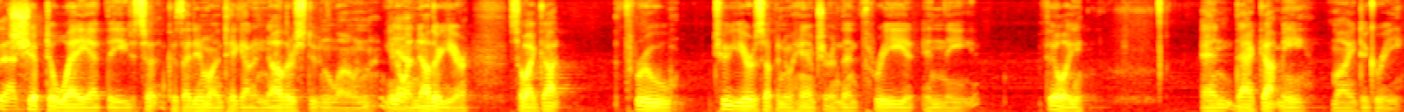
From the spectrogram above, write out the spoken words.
had- shipped away at the because I didn't want to take out another student loan, you know, Yeah. another year. So I got through two years up in New Hampshire and then three in the Philly, and that got me my degree.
